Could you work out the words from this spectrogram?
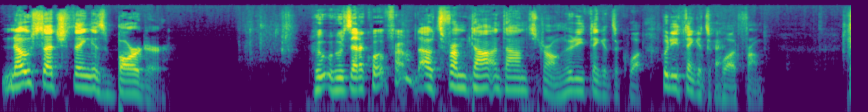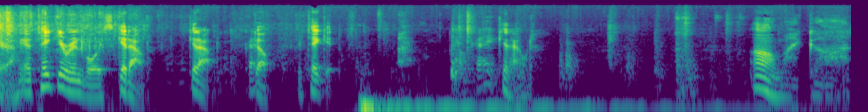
No such thing as barter. Who who's that a quote from? Oh, it's from Don Don Strong. Who do you think it's a quote? Who do you think it's a quote from? Here, here, take your invoice. Get out. Get out. Go. Here, take it. Okay. Get out. Oh my god.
